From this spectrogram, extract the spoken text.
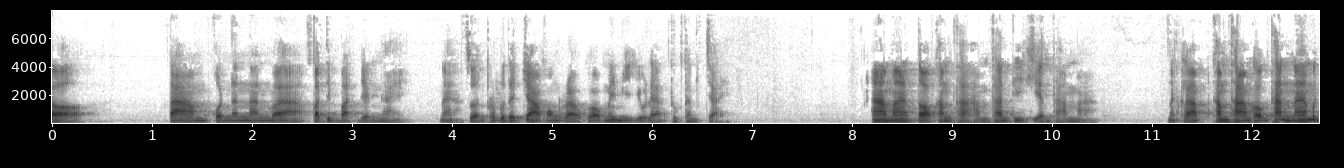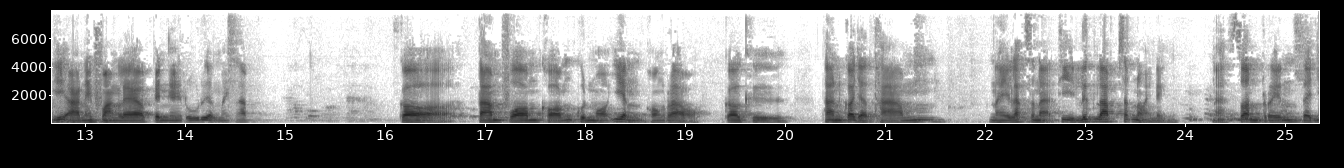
ก็ตามคนนั้นๆ ว่าปฏิบัติยังไงนะส่วนพระพุทธเจ้าของเราก็ไม่มีอยู่แล้ว ทุกทางใจอ้ามาตอบคำถามท่านที่เขียนถามมานะครับคำถามของท่านนะ เมื่อกี้อ่านให้ฟังแล้วเป็นไงรู้เรื่องไหมครับ ก็ตามฟอร์มของคุณหมอเอี้ยงของเรา ก็คือ ท่านก็จะถาม ในลักษณะที่ลึกลับสักหน่อยหนึ่งนะซ่อนเร้นแต่จ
